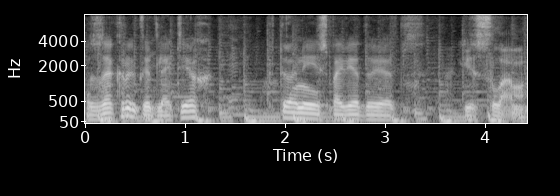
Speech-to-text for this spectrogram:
закрыты для тех, кто не исповедует ислам.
